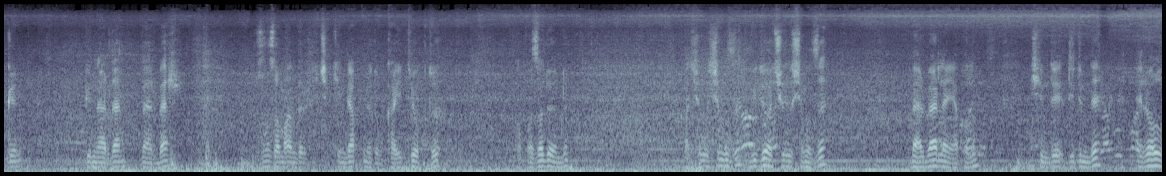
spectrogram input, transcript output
Bugün günlerden berber. Uzun zamandır çekim yapmıyordum, kayıt yoktu. Papaza döndüm. Açılışımızı, video açılışımızı berberle yapalım. Şimdi Didim'de Erol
